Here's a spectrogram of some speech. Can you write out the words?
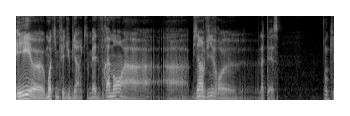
et euh, moi qui me fait du bien, qui m'aide vraiment à, bien vivre euh, la thèse. Ok.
